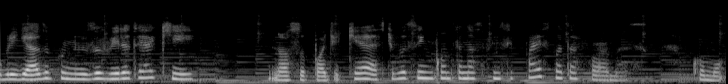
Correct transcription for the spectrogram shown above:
Obrigado por nos ouvir até aqui. Nosso podcast você encontra nas principais plataformas, como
